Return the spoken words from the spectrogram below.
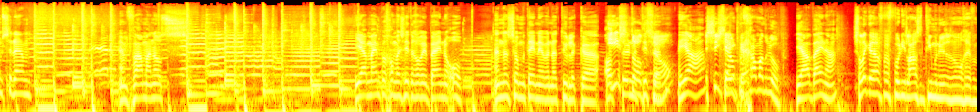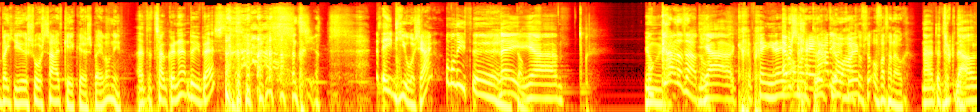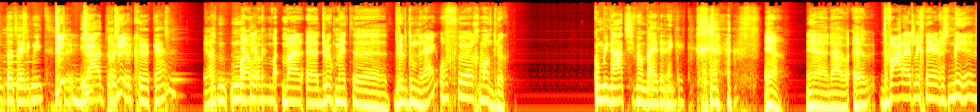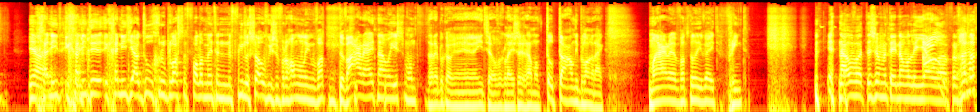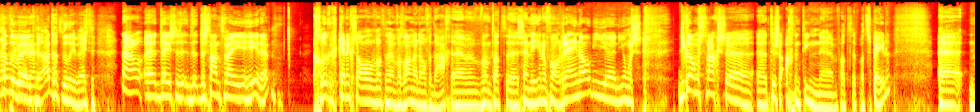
Amsterdam. En Vamanos. Ja, mijn programma zit er alweer bijna op. En dan zometeen hebben we natuurlijk eh alternatieve... Is dat zo? Ja, Zit jouw programma erop? Ja, bijna. Zal ik even voor die laatste 10 minuten nog even een beetje een soort sidekick eh, spelen, of niet? dat zou kunnen, doe je best. nee, die jongens zijn allemaal niet... eh, nee, dan. ja... Hoe kan dat nou toch? Ja, ik heb geen idee. Hebben ze geen druk, radiohard druk, of, druk. of wat dan ook? Nou, dat, nou, dat weet ik niet. ja, druk, druk, druk, hè. Ja, Dat is makkelijk. Ja, maar maar, eh, druk met eh drukdoenerij of eh, gewoon druk? Combinatie van beide, denk ik. Ja, ja nou, de waarheid ligt ergens in het midden. Ja, ik, ga niet, ik, ga niet, ik ga niet jouw doelgroep lastigvallen met een filosofische verhandeling... wat de waarheid nou is, want daar heb ik al iets over gelezen. Dat is helemaal totaal niet belangrijk. Maar eh, wat wil je weten, vriend? nou, wat er zo meteen allemaal in jouw eh, programma Ah, dat gaat wil je weten. Ah, dat wil je weten. Nou, eh, deze, er staan twee heren. Gelukkig ken ik ze al wat, wat langer dan vandaag. want dat zijn de heren van Reino. Die, die jongens die komen straks tussen 8 en 10 eh, wat, wat spelen.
